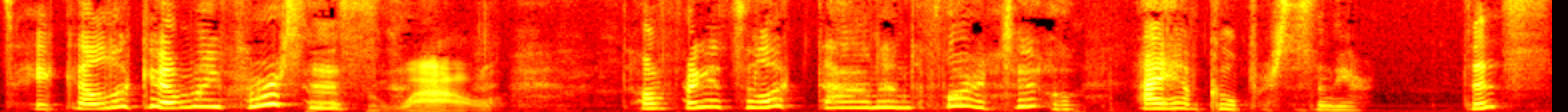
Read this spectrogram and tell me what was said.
Take a look at my purses. Wow. Don't forget to look down on the floor, too. I have cool purses in here. This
